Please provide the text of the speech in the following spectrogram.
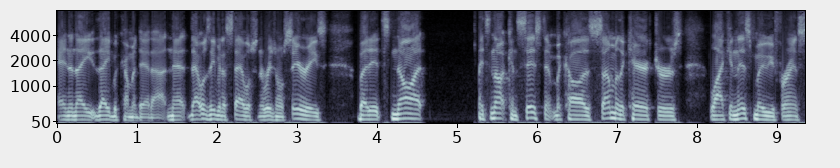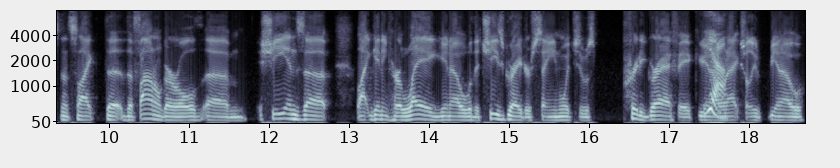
and then they they become a deadite and that that was even established in the original series but it's not it's not consistent because some of the characters like in this movie for instance like the the final girl um she ends up like getting her leg you know with a cheese grater scene which was pretty graphic you Yeah. know and actually you know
